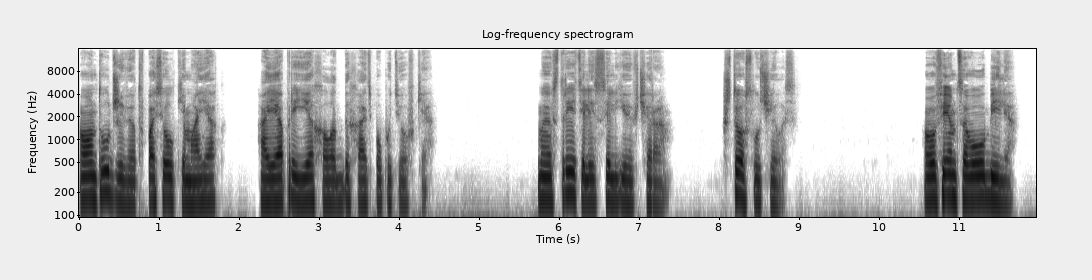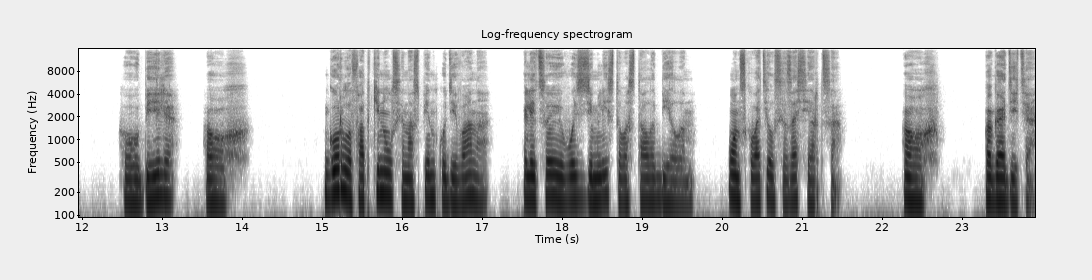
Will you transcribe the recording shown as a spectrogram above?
Он тут живет в поселке Маяк, а я приехал отдыхать по путевке. Мы встретились с Ильей вчера. Что случилось? Уфимцева убили. Убили? Ох. Горлов откинулся на спинку дивана, лицо его с землистого стало белым. Он схватился за сердце. «Ох, погодите.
